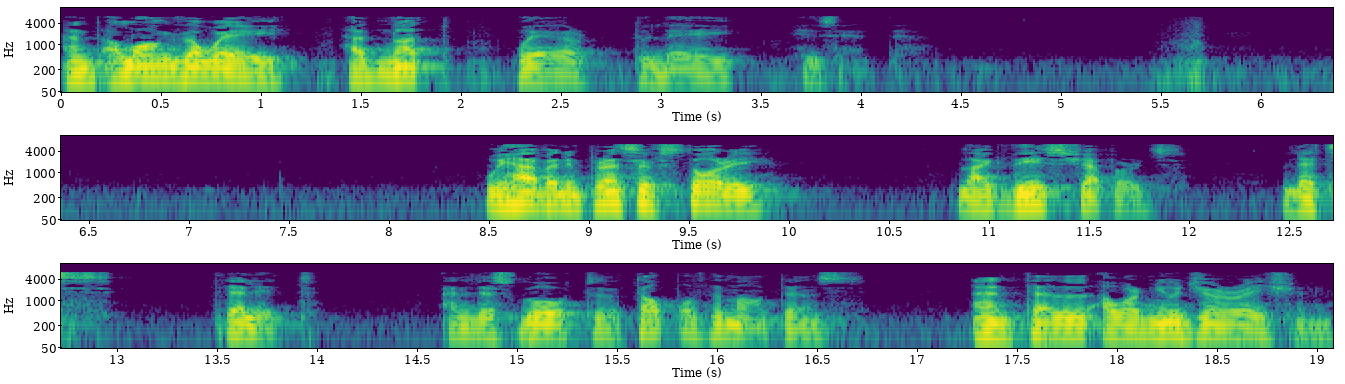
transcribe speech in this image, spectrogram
and along the way had not where to lay his head. We have an impressive story like these shepherds. Let's tell it and let's go to the top of the mountains and tell our new generation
